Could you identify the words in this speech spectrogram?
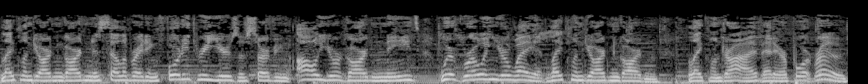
Lakeland Yard and Garden is celebrating 43 years of serving all your garden needs. We're growing your way at Lakeland Yard and Garden, Lakeland Drive at Airport Road.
